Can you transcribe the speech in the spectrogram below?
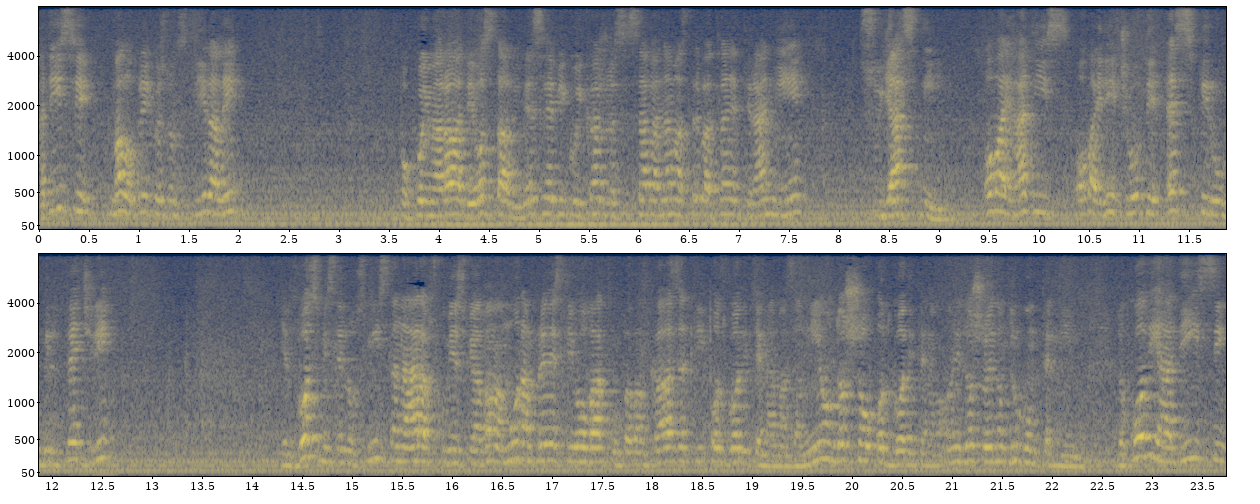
Hadisi, malo prije koji smo citirali, po kojima radi ostali mezhebi koji kažu da se sabah namaz treba klanjati ranije, su jasniji. Ovaj hadis, ovaj riječ ovdje, esfiru bil feđri, je dvosmislenog smisla na arapskom jeziku. Ja vama moram prevesti ovako pa vam kazati odgodite namaz. Ali nije on došao odgodite namaz, on je došao u jednom drugom terminu. Dok ovi hadisi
